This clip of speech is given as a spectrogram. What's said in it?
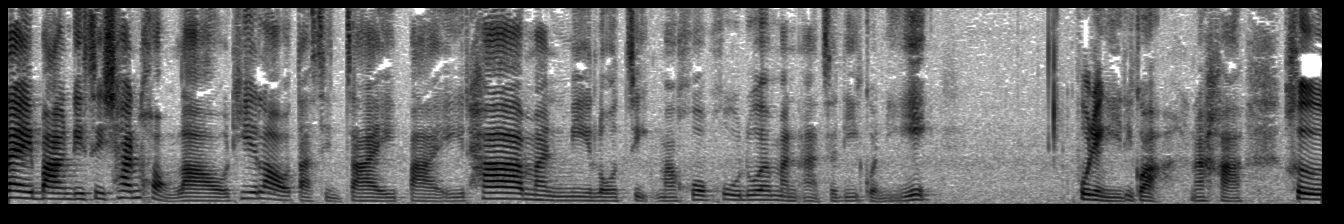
ในบาง decision ของเราที่เราตัดสินใจไป ถ้ามันมี logic มาควบคู่ด้วยมันอาจจะดีกว่านี้ พูดอย่างนี้ดีกว่านะคะ คือ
